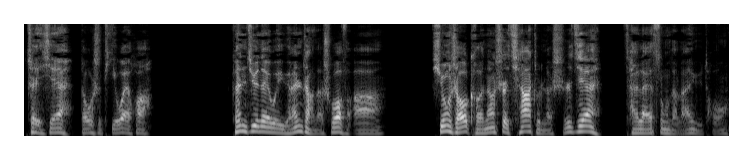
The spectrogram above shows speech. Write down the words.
这些都是题外话。根据那位园长的说法，凶手可能是掐准了时间才来送的蓝雨桐，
